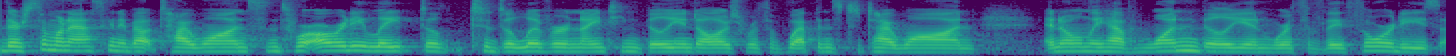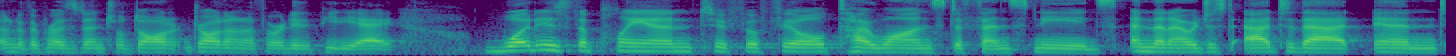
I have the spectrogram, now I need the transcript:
there's someone asking about Taiwan. Since we're already late to to deliver $19 billion worth of weapons to Taiwan and only have 1 billion worth of the authorities under the Presidential Drawdown Authority, of the PDA, what is the plan to fulfill Taiwan's defense needs? And then I would just add to that, and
